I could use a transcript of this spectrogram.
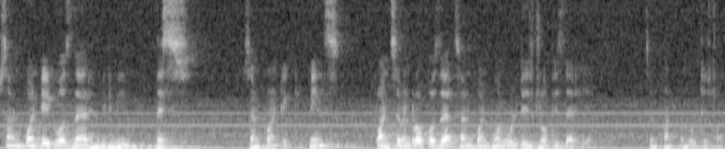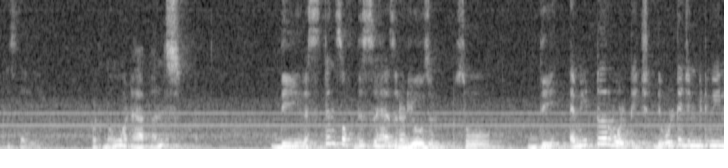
so 7.8 was there in between this 7.8 means 0.7 drop was there 7.1 voltage drop is there here 7.1 voltage drop is there. But now what happens? The resistance of this has reduced. So the emitter voltage the voltage in between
